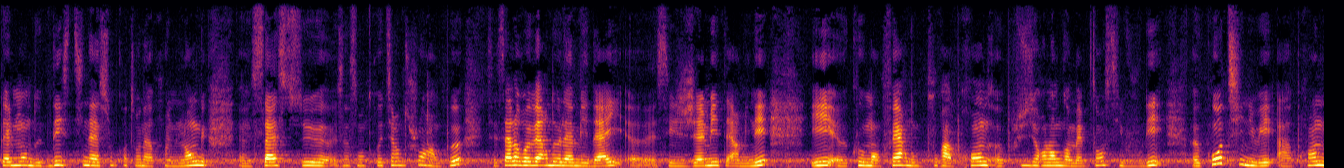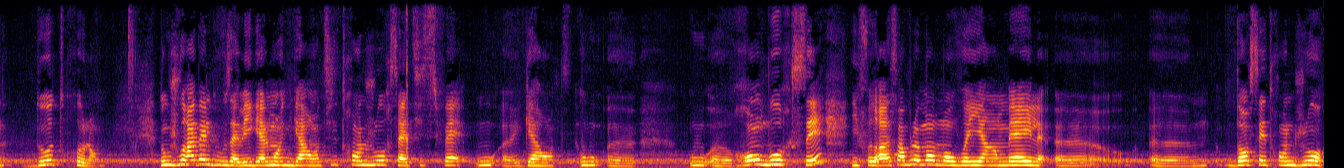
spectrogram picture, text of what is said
tellement de destination quand on apprend une langue. Euh, ça ça s'entretient toujours un peu. C'est ça le revers de la médaille. c'est jamais terminé. Et comment faire donc, pour apprendre euh, plusieurs langues en même temps si vous voulez euh, continuer à apprendre d'autres langues. Donc je vous rappelle que vous avez également une garantie 30 jours satisfait ou, euh, garantie, ou, ou remboursé. Il faudra simplement m'envoyer un mail euh, dans ces 30 jours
